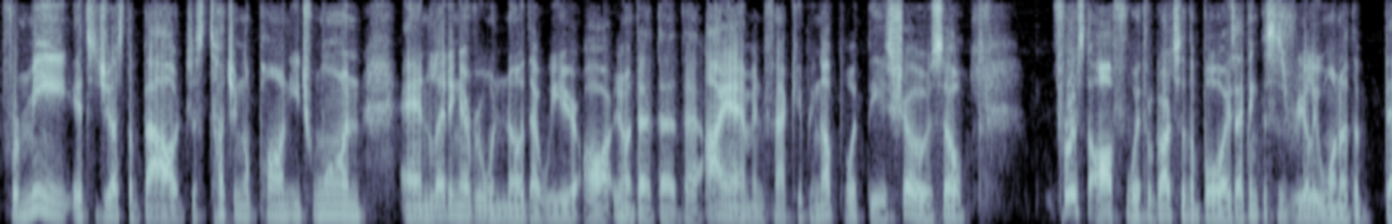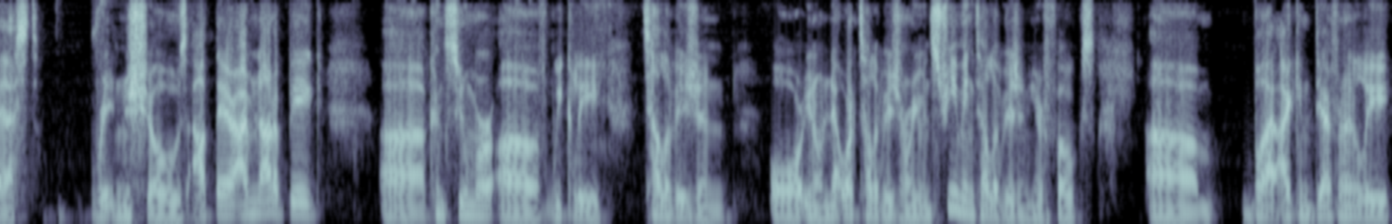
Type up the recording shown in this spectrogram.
for me, it's just about just touching upon each one and letting everyone know that we are, you know, that that that I am in fact keeping up with these shows. So first off, with regards to the boys, I think this is really one of the best written shows out there. I'm not a big uh, consumer of weekly television or you know network television or even streaming television here, folks. Um, but I can definitely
